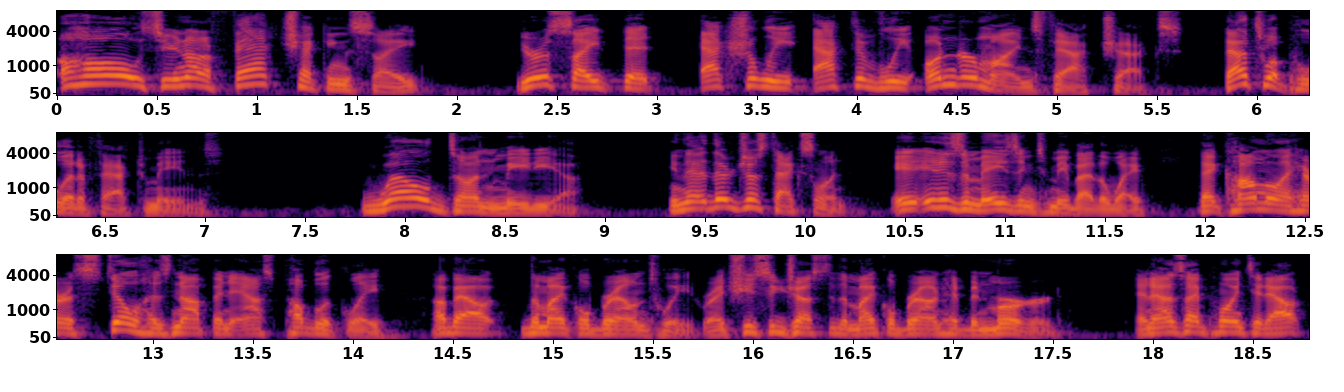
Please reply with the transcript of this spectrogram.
Oh, so you're not a fact checking site. You're a site that actually actively undermines fact checks. That's what PolitiFact means. Well done, media. They're just excellent. It, it is amazing to me, by the way, that Kamala Harris still has not been asked publicly about the Michael Brown tweet, right? She suggested that Michael Brown had been murdered. And as I pointed out,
